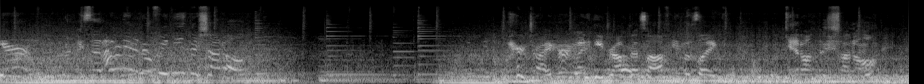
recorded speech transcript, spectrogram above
Here, I said, I don't even know if we need the shuttle. Our driver, when he dropped us off, he was like, get on the shuttle.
